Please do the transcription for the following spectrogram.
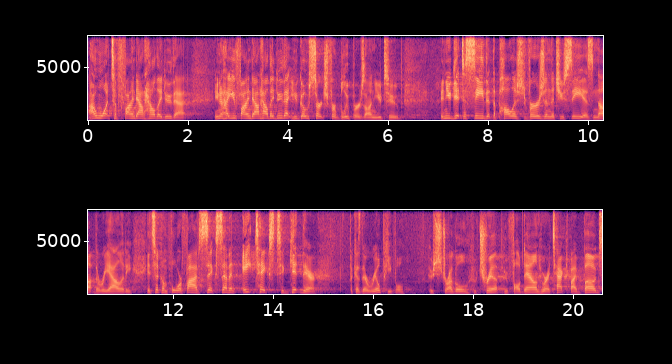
I want to find out how they do that. You know how you find out how they do that? You go search for bloopers on YouTube. And you get to see that the polished version that you see is not the reality. It took them four, five, six, seven, eight takes to get there because they're real people who struggle, who trip, who fall down, who are attacked by bugs,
